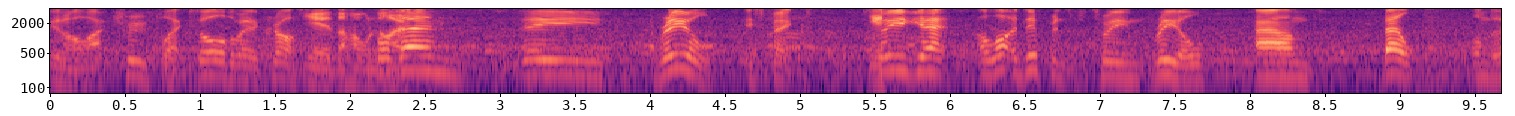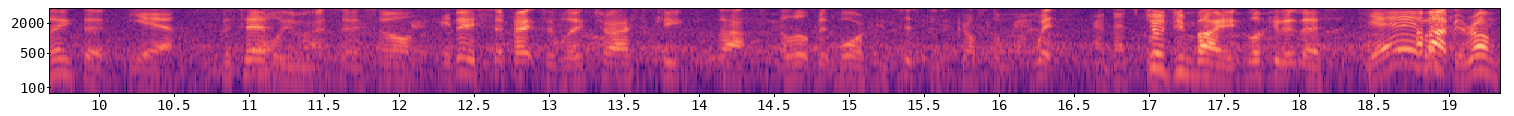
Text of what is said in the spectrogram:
you know, like True Flex all the way across. Yeah, the whole But knife. then the reel is fixed, so Yes. you get a lot of difference between reel and belt underneath it. yeah, The table, you might say. So It's- this effectively tries to keep that a little bit more consistent across the width. and that's good. Judging by it, looking at this. Yeah, I might be wrong.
